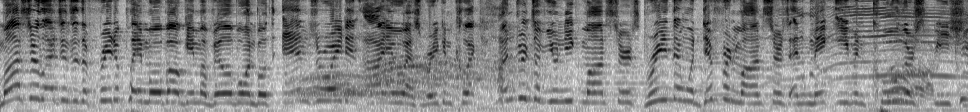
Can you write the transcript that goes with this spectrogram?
Monster Legends is a free-to-play mobile game available on both Android and iOS where you can collect hundreds of unique monsters, breed them with different monsters, and make even cooler oh, species.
